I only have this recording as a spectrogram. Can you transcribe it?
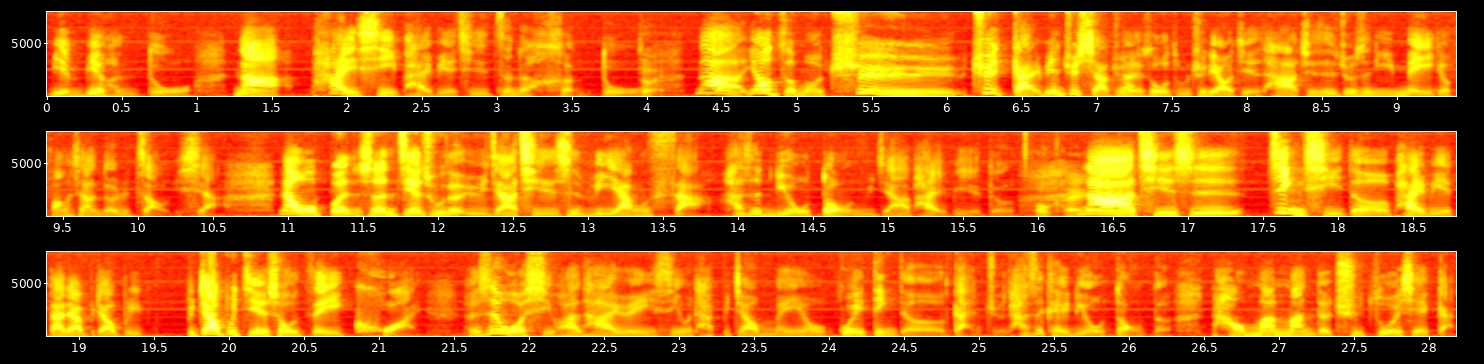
演变很多。那派系派别其实真的很多。对。那要怎么去去改变、去想？就像你说，我怎么去了解它？其实就是你每一个方向你都要去找一下。那我本身接触的瑜伽其实是 Viansa，它是流动瑜伽派别的。OK。那其实近期的派别，大家比较不比较不接受这一块。可是我喜欢它的原因，是因为它比较没有规定的感觉，它是可以流动的，然后慢慢的去做一些改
